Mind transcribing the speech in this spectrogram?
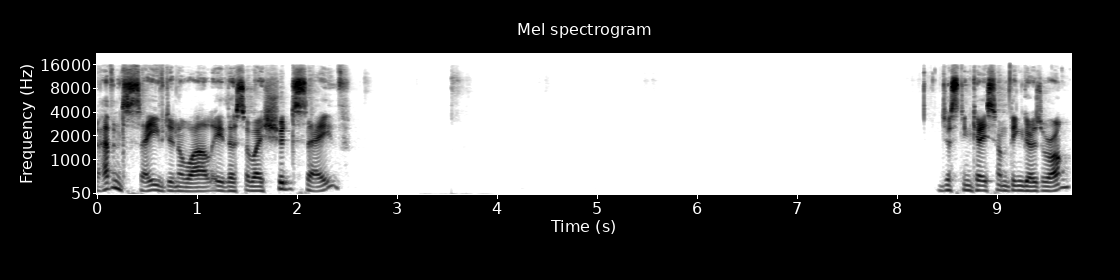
I haven't saved in a while either, so I should save. Just in case something goes wrong.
